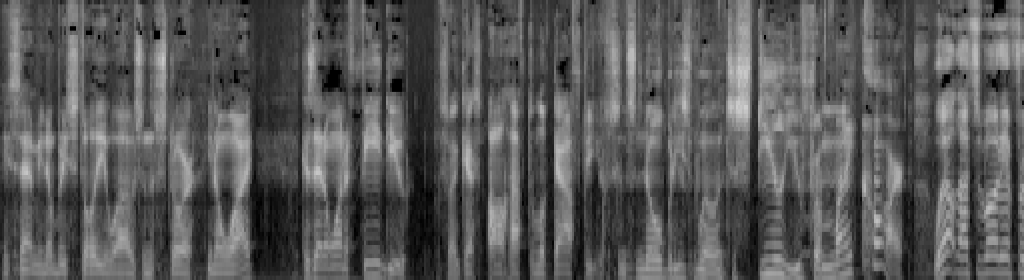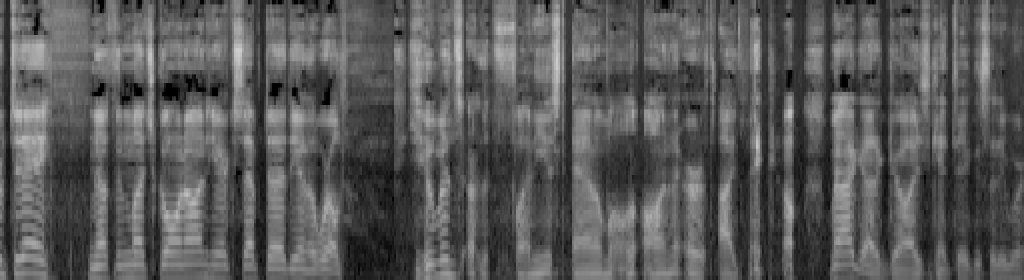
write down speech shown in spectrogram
Hey, Sammy, nobody stole you while I was in the store. You know why? Because they don't want to feed you. So I guess I'll have to look after you since nobody's willing to steal you from my car. Well, that's about it for today. nothing much going on here except uh, the end of the world. Humans are the funniest animal on earth, I think. Oh, man, I gotta go. I just can't take this anymore.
